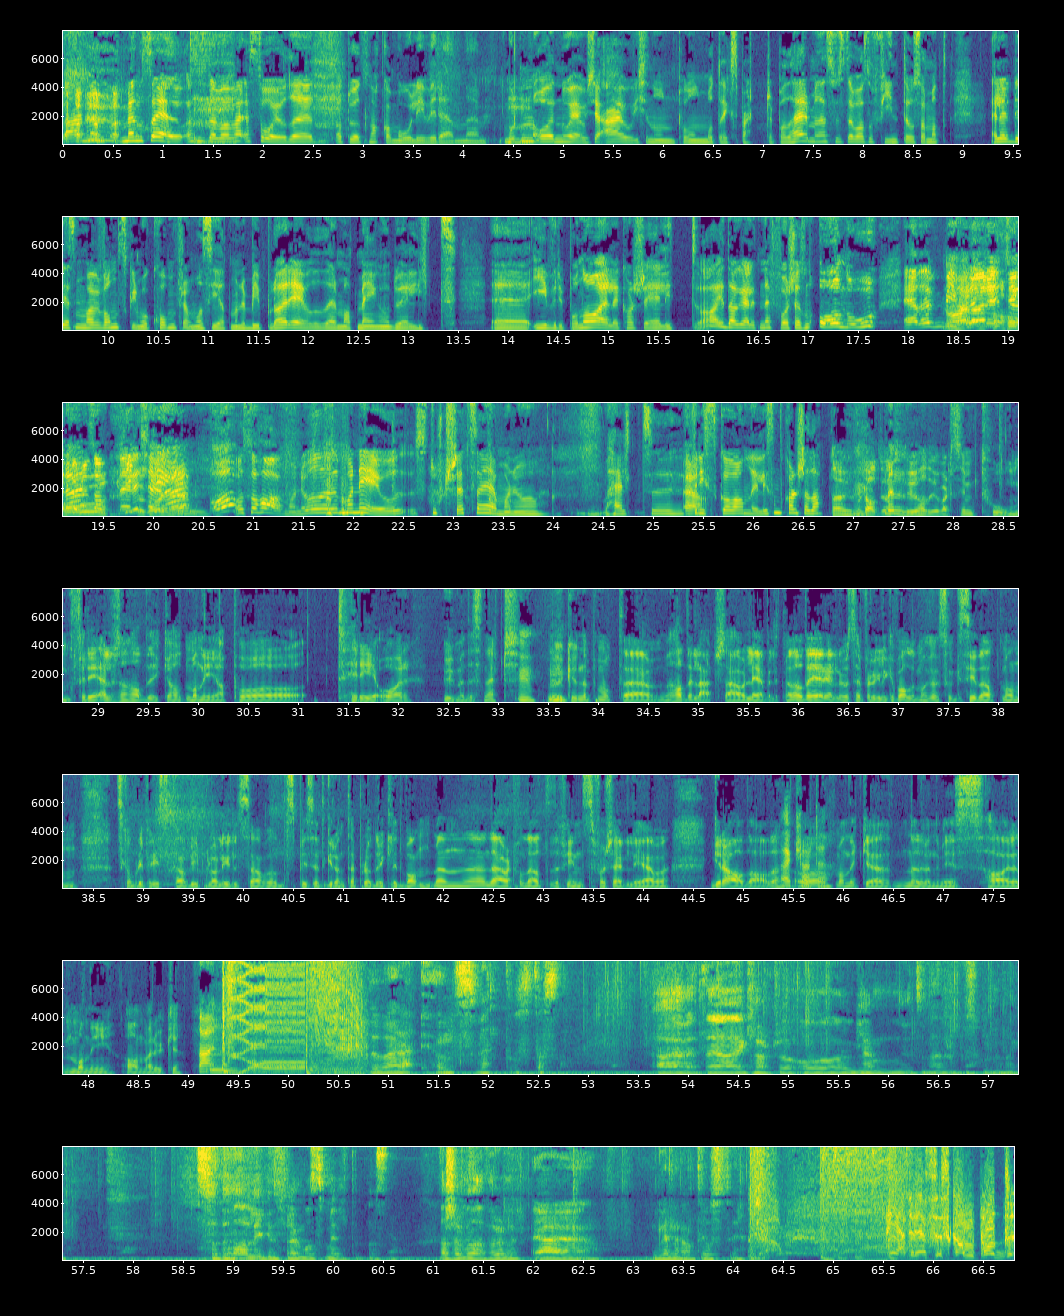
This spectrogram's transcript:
Nei, men, men så er det jo jeg, det var, jeg så jo det at du hadde snakka med Liv Irene, Morten. Og nå er jo ikke, jeg er jo ikke noen, på noen måte ekspert på det her, men jeg syns det var så fint det, hun sa om at, Eller det som er vanskelig med å komme fram og si at man er bipolar, er jo det der med at med en gang du er litt eh, ivrig på noe, eller kanskje er litt å, i dag er jeg litt nedfor, så er det sånn Å, nå er det bipolar! Ja, går kjører. det. Og så har man jo Man er jo Stort sett så er man jo helt uh, frisk og vanlig, liksom, kanskje, da. Ja, hun fortalte jo at hun hadde jo vært symptomfri, ellers så hadde ikke hatt mania på tre år. Umedisinert. Mm. Men du kunne på en måte hadde lært seg å leve litt med det. Og det gjelder jo selvfølgelig ikke for alle. Man skal ikke si det at man skal bli frisk av bipolar lidelse av å spise et grønt eple og drikke litt vann, men eh, det er i hvert fall det at det fins forskjellige grader av det. Det klart og at man ikke nødvendigvis har en mani annenhver uke. Nei. Det der er en svett ost, altså. Ja, jeg vet det. Jeg klarte å, å glemme den ute da jeg dro på skolen i dag. Så den har ligget fremme og smeltet nesten. Har skjedd med deg før, eller? Ja, ja, ja. Glemmer alltid oster.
